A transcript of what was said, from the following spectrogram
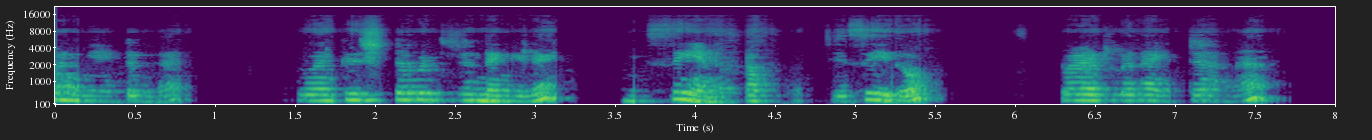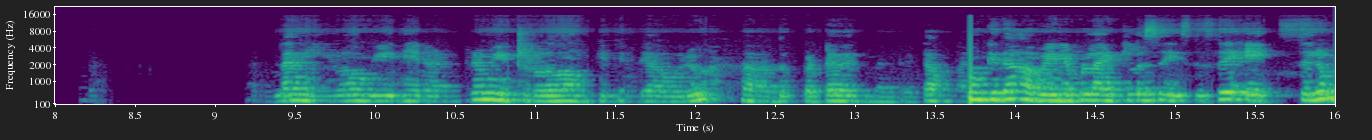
ഭംഗിയായിട്ടുണ്ട്. നിങ്ങൾക്ക് ഇഷ്ടപ്പെട്ടിട്ടുണ്ടെങ്കിൽ മിസ് ചെയ്യണം കേട്ടോ. പർച്ചേസ് ചെയ്തോ. ആയിട്ടുള്ളൊരു ഐറ്റമാണ് നല്ല നീളവും വീതി രണ്ടര നമുക്ക് ഇതിന്റെ ആ ഒരു ദുപ്പട്ട വരുന്നുണ്ട് കേട്ടോ. നമുക്കിത് അവൈലബിൾ ആയിട്ടുള്ള സൈസസ് എക്സലും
